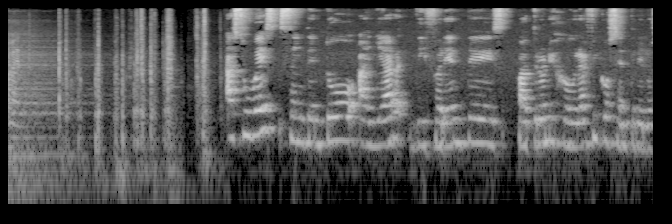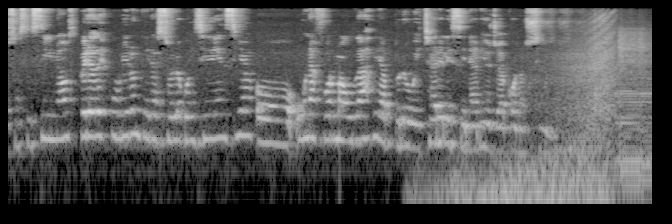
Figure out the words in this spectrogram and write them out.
A su vez, se intentó hallar diferentes patrones geográficos entre los asesinos, pero descubrieron que era solo coincidencia o una forma audaz de aprovechar el escenario ya conocido.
